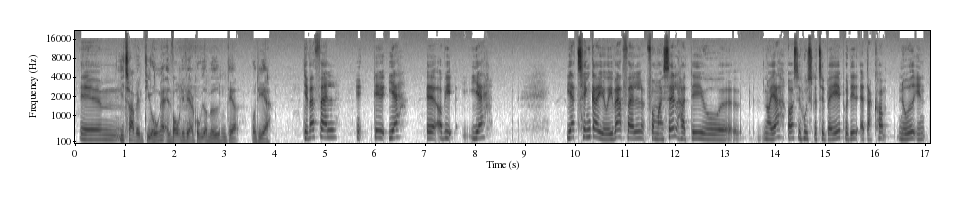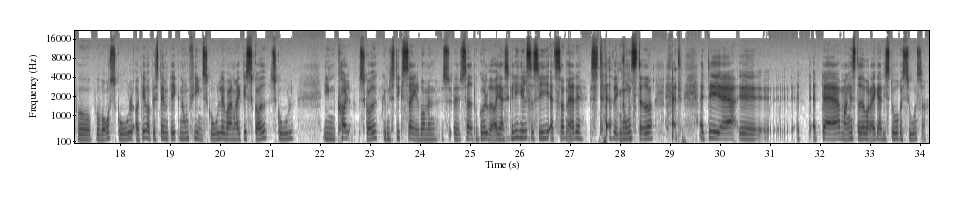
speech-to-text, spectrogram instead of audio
Øhm, I tager vel de unge alvorligt ved at gå ud og møde dem der, hvor de er. Det er i hvert fald, øh, det, ja, øh, og vi, ja, jeg tænker jo i hvert fald, for mig selv har det jo, øh, når jeg også husker tilbage på det, at der kom noget ind på, på vores skole, og det var bestemt ikke nogen fin skole, det var en rigtig skod skole, i en kold skod gymnastiksal, hvor man øh, sad på gulvet, og jeg skal lige hilse at sige, at sådan er det stadigvæk nogle steder, at, at det er, øh, at, at der er mange steder, hvor der ikke er de store ressourcer.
